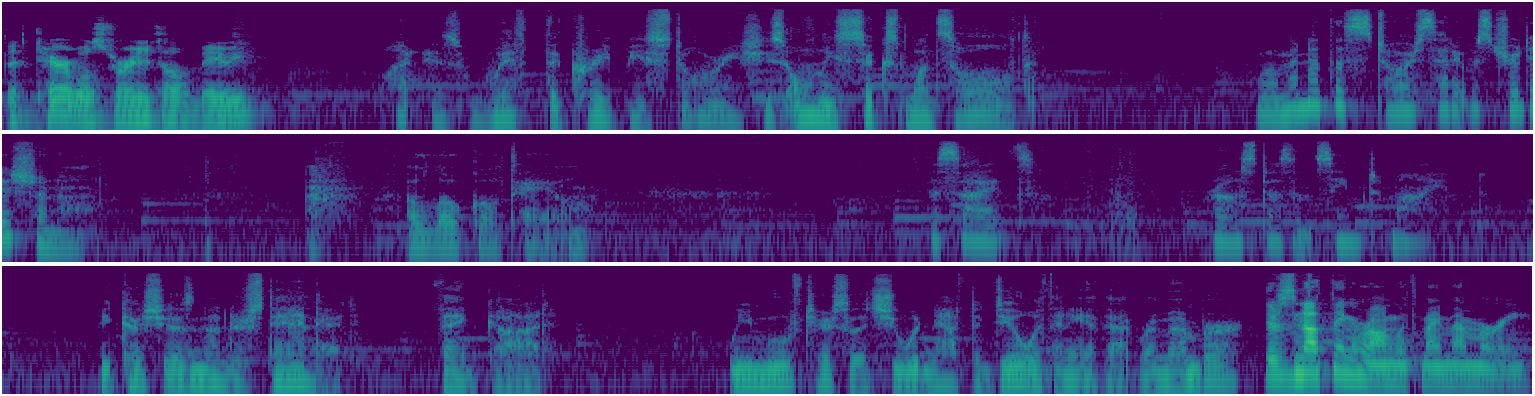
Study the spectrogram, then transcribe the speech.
The terrible story to tell, a baby. What is with the creepy story? She's only six months old. Woman at the store said it was traditional. A local tale. Besides, Rose doesn't seem to mind. Because she doesn't understand it. Thank God. We moved here so that she wouldn't have to deal with any of that, remember? There's nothing wrong with my memory.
